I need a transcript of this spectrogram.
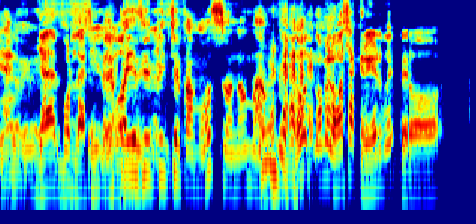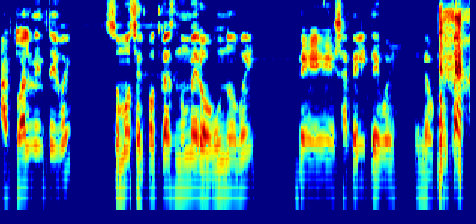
ya, güey. güey. Ya por la Sí, simple el voz, país es bien pinche famoso, no mames. No, no me lo vas a creer, güey, pero actualmente, güey, somos el podcast número uno, güey, de satélite, güey. En Naucalpan.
